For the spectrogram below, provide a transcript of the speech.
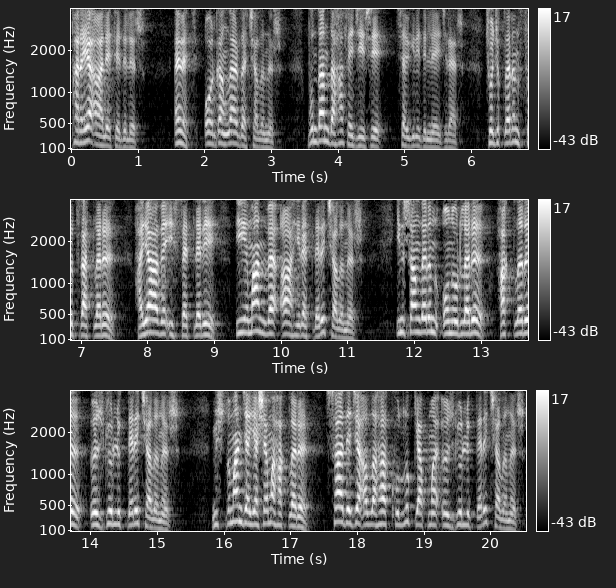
paraya alet edilir. Evet organlar da çalınır. Bundan daha fecisi sevgili dinleyiciler. Çocukların fıtratları, haya ve iffetleri, iman ve ahiretleri çalınır. İnsanların onurları, hakları, özgürlükleri çalınır. Müslümanca yaşama hakları, sadece Allah'a kulluk yapma özgürlükleri çalınır.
